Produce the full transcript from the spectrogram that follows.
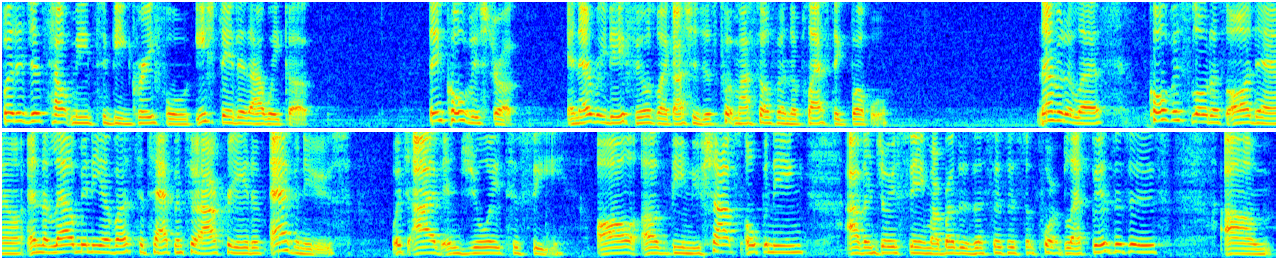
but it just helped me to be grateful each day that I wake up. Then COVID struck, and every day feels like I should just put myself in a plastic bubble. Nevertheless, COVID slowed us all down and allowed many of us to tap into our creative avenues, which I've enjoyed to see all of the new shops opening. I've enjoyed seeing my brothers and sisters support black businesses. Um,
